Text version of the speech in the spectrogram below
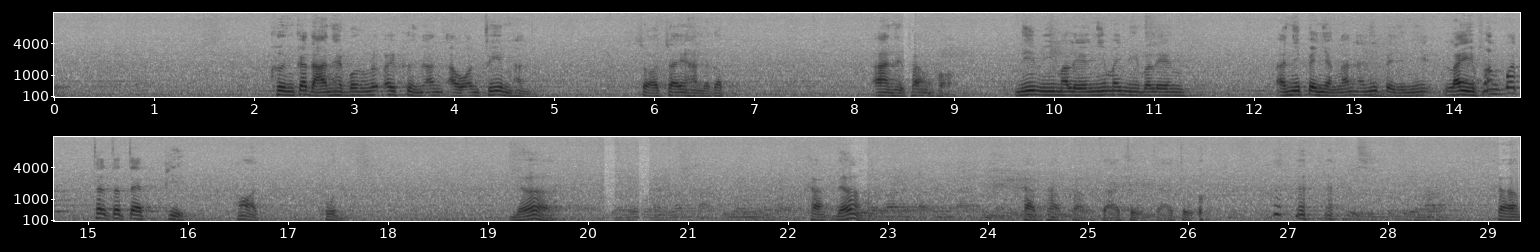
คืนกระดานให้เบิ้งไอ้ยคืนอันเอาอันฟิล์มหันสอดใจหันแล้วก็อ่านให้ฟังพอนี่มีมะเร็งนี้ไม่มีมะเร็ง อันนี้เป็นอย่างนั้น อันนี้เป็นอย่างนี้ ไล่ฟังปั๊บเธอแต่พี่ฮอดพุ่น เด้อครับ เด้อครับครับครับสาธุสาธุครับ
